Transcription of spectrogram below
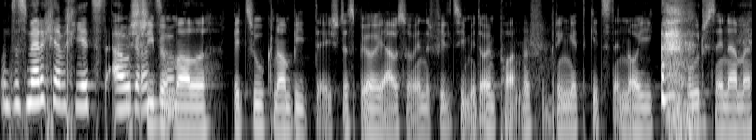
Und das merke ich einfach jetzt auch gerade Schreibt so. mal Bezugnahme bitte. Ist das bei euch auch so, wenn ihr viel Zeit mit eurem Partner verbringt, gibt es dann neue Kurse nehmen?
